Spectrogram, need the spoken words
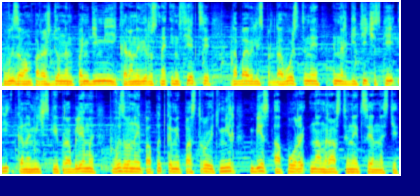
К вызовам, порожденным пандемией коронавирусной инфекции, добавились продовольственные, энергетические и экономические проблемы, вызванные попытками построить мир без опоры на нравственные ценности.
